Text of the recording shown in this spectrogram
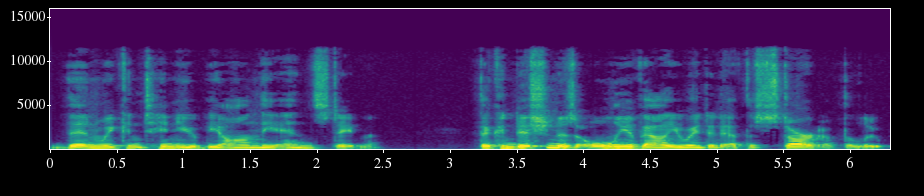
then we continue beyond the end statement. The condition is only evaluated at the start of the loop.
